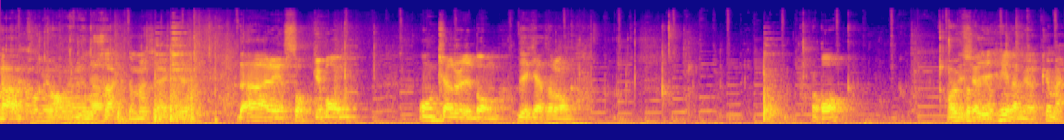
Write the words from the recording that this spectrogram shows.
Ja, kommer jag det. sakta men säkert. Det här är en sockerbomb. Och en kaloribomb. Det kan jag tala om. Ja. Har du fått i hela mjölken med?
